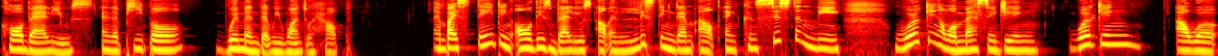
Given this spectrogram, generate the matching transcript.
core values and the people, women that we want to help. And by stating all these values out and listing them out and consistently working our messaging, working our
